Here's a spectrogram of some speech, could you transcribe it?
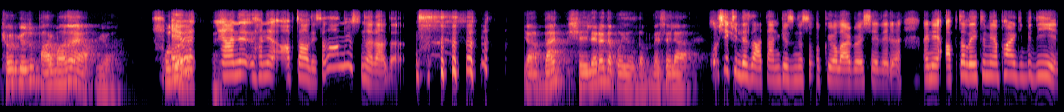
kör gözün parmağına yapmıyor. O da evet öyle. yani hani aptal değilsen anlıyorsun herhalde. ya ben şeylere de bayıldım. Mesela o şekilde zaten gözüne sokuyorlar böyle şeyleri. Hani aptal eğitim yapar gibi değil.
